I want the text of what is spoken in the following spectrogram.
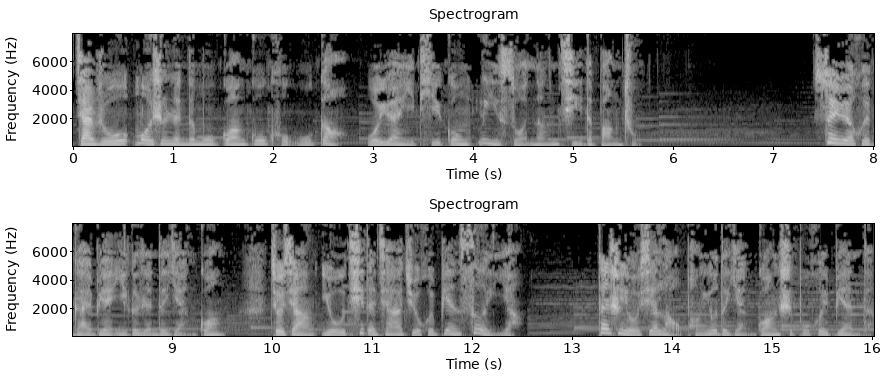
假如陌生人的目光孤苦无告，我愿意提供力所能及的帮助。岁月会改变一个人的眼光，就像油漆的家具会变色一样。但是有些老朋友的眼光是不会变的，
